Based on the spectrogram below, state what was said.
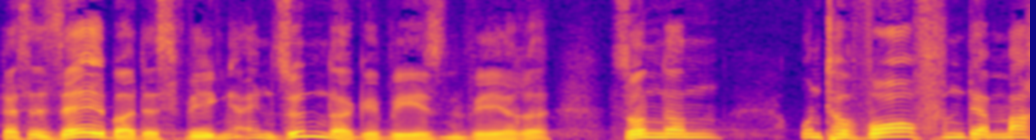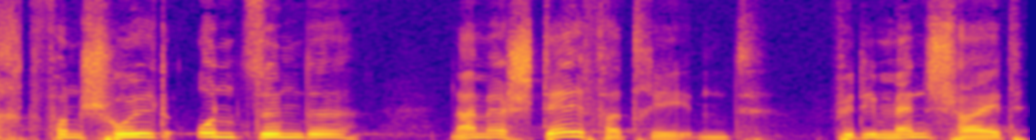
dass er selber deswegen ein Sünder gewesen wäre, sondern unterworfen der Macht von Schuld und Sünde nahm er stellvertretend für die Menschheit,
